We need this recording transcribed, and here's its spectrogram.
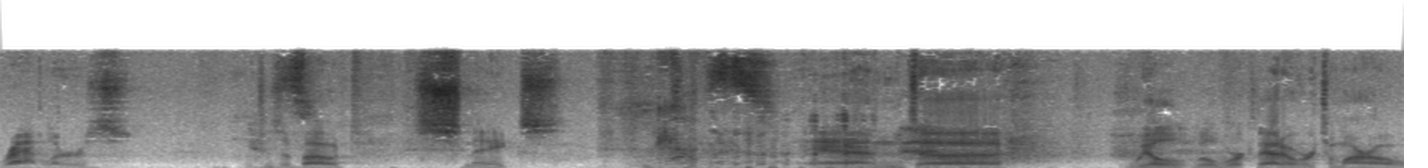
Rattlers, which is about snakes. and uh, we'll, we'll work that over tomorrow,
